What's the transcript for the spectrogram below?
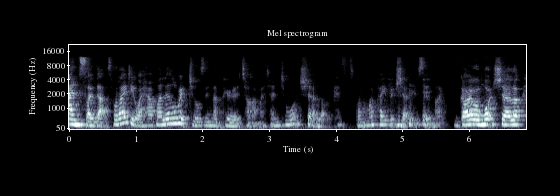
And so that's what I do. I have my little rituals in that period of time. I tend to watch Sherlock because it's one of my favorite shows and like go and watch Sherlock.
